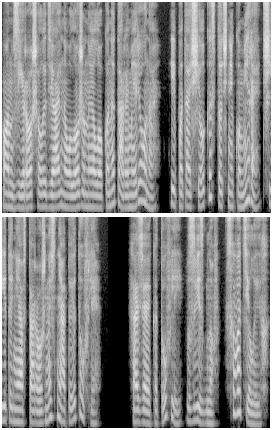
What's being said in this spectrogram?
Он взъерошил идеально уложенные локоны Тары Мериона и потащил к источнику мира чьи-то неосторожно снятые туфли. Хозяйка туфлей, взвизгнув, схватила их.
